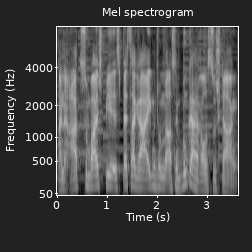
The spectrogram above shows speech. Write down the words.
Eine Art zum Beispiel ist besser geeignet, um aus dem Bunker herauszuschlagen.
